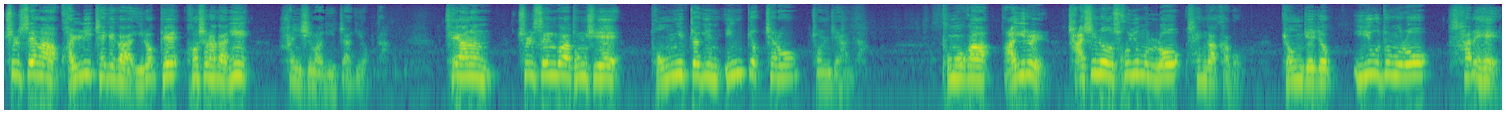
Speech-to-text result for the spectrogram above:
출생아 관리 체계가 이렇게 허술하다니 한심하기 짝이 없다. 태아는 출생과 동시에 독립적인 인격체로 존재한다. 부모가 아이를 자신의 소유물로 생각하고 경제적 이유 등으로 살해해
